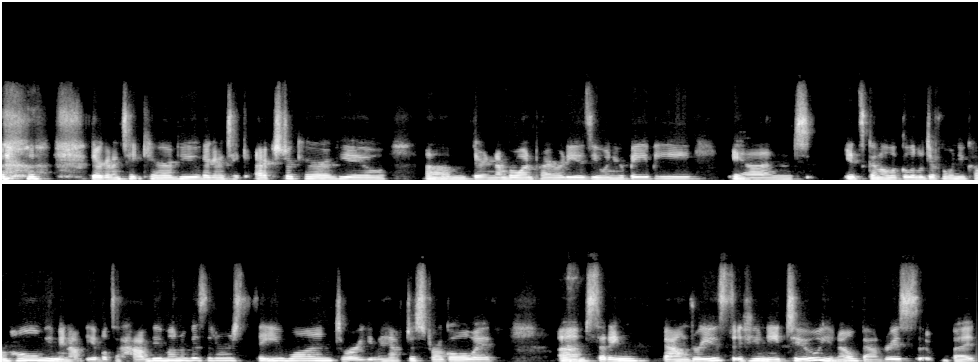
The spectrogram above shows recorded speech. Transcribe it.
they're going to take care of you. They're going to take extra care of you. Um, their number one priority is you and your baby, and it's going to look a little different when you come home. You may not be able to have the amount of visitors that you want, or you may have to struggle with um, setting boundaries if you need to. You know, boundaries, but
